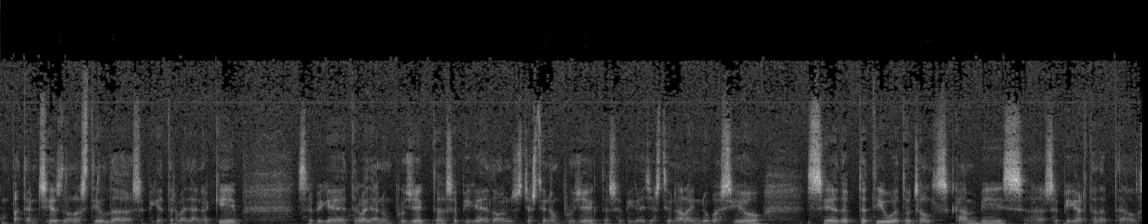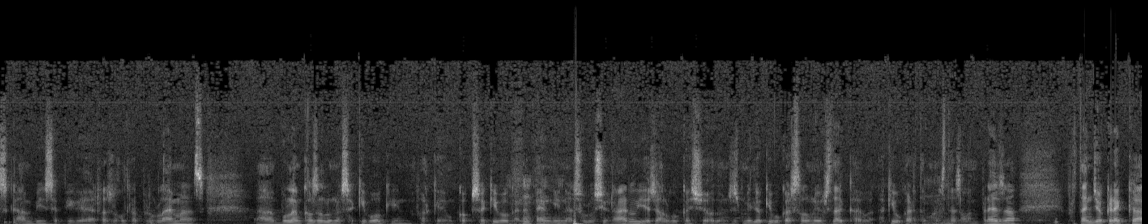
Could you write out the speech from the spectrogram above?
competències de l'estil de saber treballar en equip, saber treballar en un projecte, saber doncs, gestionar un projecte, saber gestionar la innovació, ser adaptatiu a tots els canvis, eh, saber-te adaptar als canvis, saber resoldre problemes. Eh, volem que els alumnes s'equivoquin, perquè un cop s'equivoquen aprenguin a solucionar-ho i és algo que això doncs, és millor equivocar-se a la universitat que equivocar-te quan estàs a l'empresa. Per tant, jo crec que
